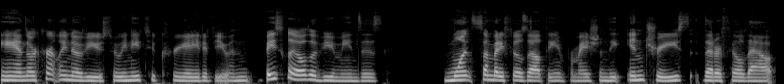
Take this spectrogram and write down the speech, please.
And there are currently no views, so we need to create a view. And basically all the view means is once somebody fills out the information, the entries that are filled out,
